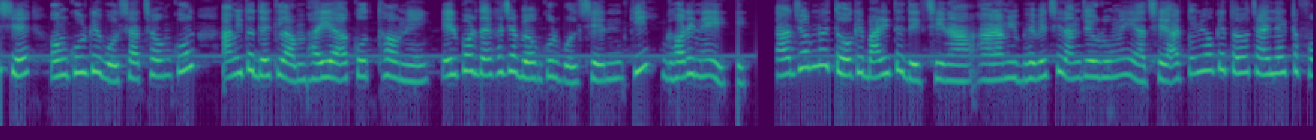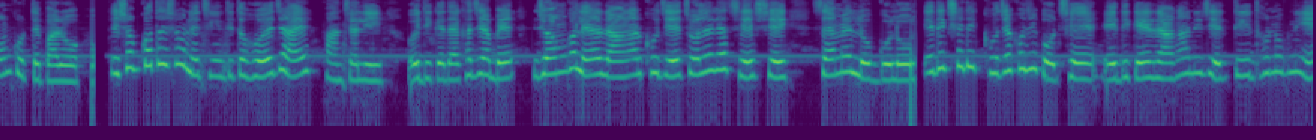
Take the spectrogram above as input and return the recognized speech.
এসে অঙ্কুরকে বলছে আচ্ছা অঙ্কুর, আমি তো দেখলাম ভাইয়া কোথাও নেই। এরপর দেখা যাবে অঙ্কুর বলছে, কি? ঘরে নেই? তার জন্যই তো ওকে বাড়িতে দেখছি না। আর আমি ভেবেছিলাম যে ও রুমেই আছে। আর তুমি ওকে তো চাইলে একটা ফোন করতে পারো। এসব কথা শুনে চিন্তিত হয়ে যায় পাঞ্চালি। ওইদিকে দেখা যাবে জঙ্গলে রাঙার খুঁজে চলে গেছে সেই স্যামের লোকগুলো। এদিক সেদিক খোঁজাখুঁজি করছে। এদিকে রাঙা নিজের তীর ধনুক নিয়ে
